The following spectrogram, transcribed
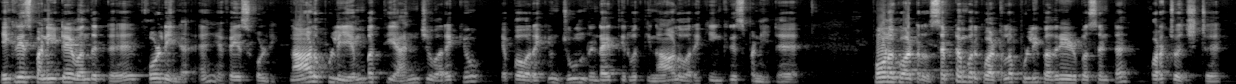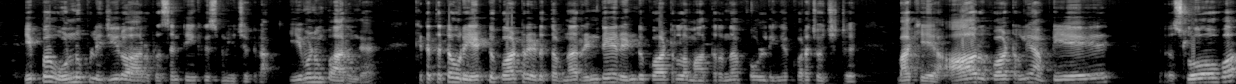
இன்க்ரீஸ் பண்ணிகிட்டே வந்துட்டு ஹோல்டிங்கை எஃப்ஐஎஸ் ஹோல்டிங் நாலு புள்ளி எண்பத்தி அஞ்சு வரைக்கும் எப்போ வரைக்கும்? ஜூன் ரெண்டாயிரத்தி இருபத்தி நாலு வரைக்கும் இன்க்ரீஸ் பண்ணிட்டு போன குவார்ட்டர் செப்டம்பர் குவார்ட்டரில் புள்ளி பதினேழு பர்சன்ட்டை குறைச்சி வச்சுட்டு இப்போ ஒன்று புள்ளி ஜீரோ ஆறு பர்சன்ட் இன்க்ரீஸ் பண்ணி வச்சுக்கிறான் இவனும் பாருங்க கிட்டத்தட்ட ஒரு எட்டு குவார்ட்டர் எடுத்தோம்னா ரெண்டே ரெண்டு குவார்ட்டரில் மாத்திரம்தான் ஹோல்டிங்கை குறைச்சி வச்சுட்டு பாக்கி ஆறு குவார்ட்டர்லையும் அப்படியே ஸ்லோவாக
